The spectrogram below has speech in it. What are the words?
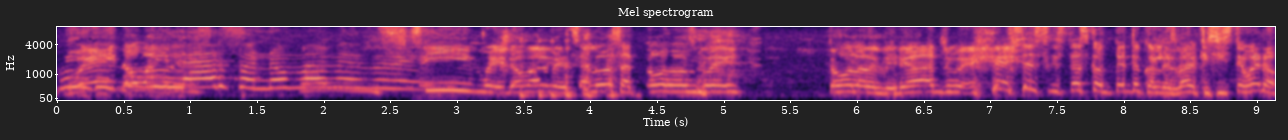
Güey, no mames. no mames, güey. Sí, güey, no mames. Saludos a todos, güey. Todo lo del video, Andrew. Estás contento con el desmadre que hiciste. Bueno,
